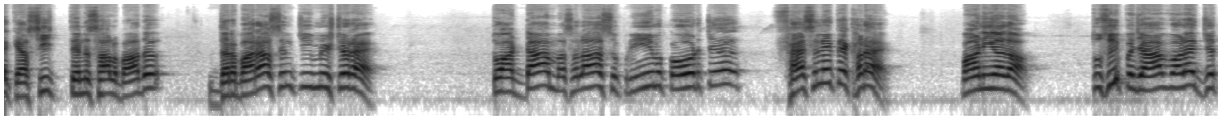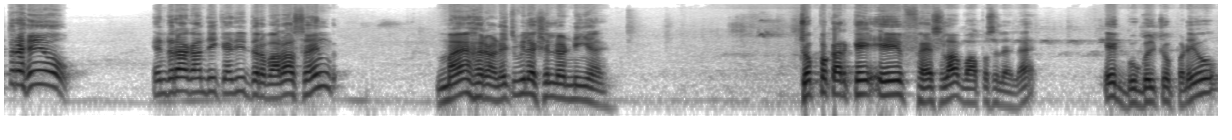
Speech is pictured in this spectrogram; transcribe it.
81 3 ਸਾਲ ਬਾਅਦ ਦਰਬਾਰਾ ਸਿੰਘ ਚੀਫ ਮਿਨਿਸਟਰ ਹੈ। ਤੁਹਾਡਾ ਮਸਲਾ ਸੁਪਰੀਮ ਕੋਰਟ 'ਚ ਫੈਸਲੇ ਤੇ ਖੜਾ ਹੈ ਪਾਣੀਆਂ ਦਾ। ਤੁਸੀਂ ਪੰਜਾਬ ਵਾਲੇ ਜਿੱਤ ਰਹੇ ਹੋ। ਇੰਦਰਾ ਗਾਂਧੀ ਕਹਿੰਦੀ, ਦਰਬਾਰਾ ਸਿੰਘ, ਮੈਂ ਹਰਿਆਣੇ 'ਚ ਵੀ ਇਲੈਕਸ਼ਨ ਲੜਨੀ ਹੈ। ਚੁੱਪ ਕਰਕੇ ਇਹ ਫੈਸਲਾ ਵਾਪਸ ਲੈ ਲੈ। ਇਹ ਗੂਗਲ 'ਚੋਂ ਪੜਿਓ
